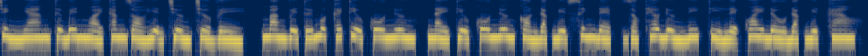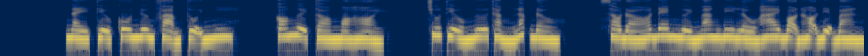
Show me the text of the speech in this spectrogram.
Trình Nham từ bên ngoài thăm dò hiện trường trở về, mang về tới một cái tiểu cô nương, này tiểu cô nương còn đặc biệt xinh đẹp, dọc theo đường đi tỷ lệ quay đầu đặc biệt cao. Này tiểu cô nương phạm tội nhi, có người tò mò hỏi. Chu tiểu ngư thẳng lắc đầu, sau đó đem người mang đi lầu 2 bọn họ địa bàn.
